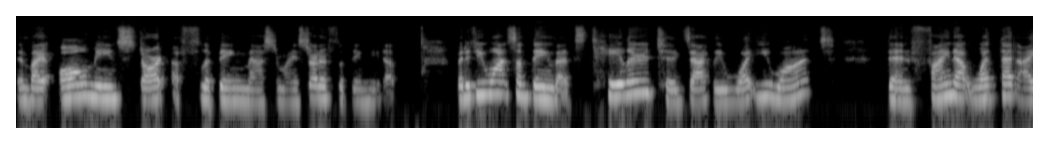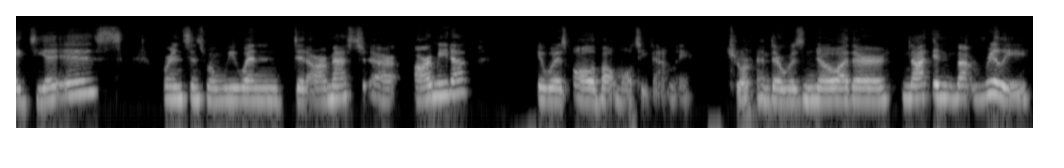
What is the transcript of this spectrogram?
then by all means start a flipping mastermind, start a flipping meetup. But if you want something that's tailored to exactly what you want, then find out what that idea is. For instance, when we went and did our master our, our meetup, it was all about multifamily Sure. and there was no other not in not really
